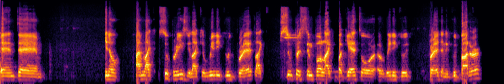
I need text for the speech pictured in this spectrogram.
and um, you know, I'm like super easy, like a really good bread, like super simple, like baguette or a really good bread and a good butter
